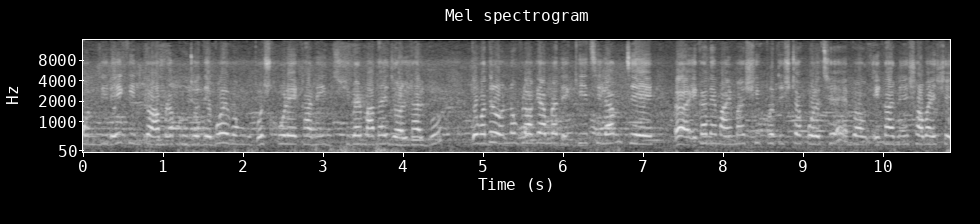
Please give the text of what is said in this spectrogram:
মন্দিরেই কিন্তু আমরা পুজো দেব এবং উপোস করে এখানেই শিবের মাথায় জল ঢালবো। তোমাদের অন্য ব্লগে আমরা দেখিয়েছিলাম যে এখানে মাইমা শিব প্রতিষ্ঠা করেছে এবং এখানে সবাই এসে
